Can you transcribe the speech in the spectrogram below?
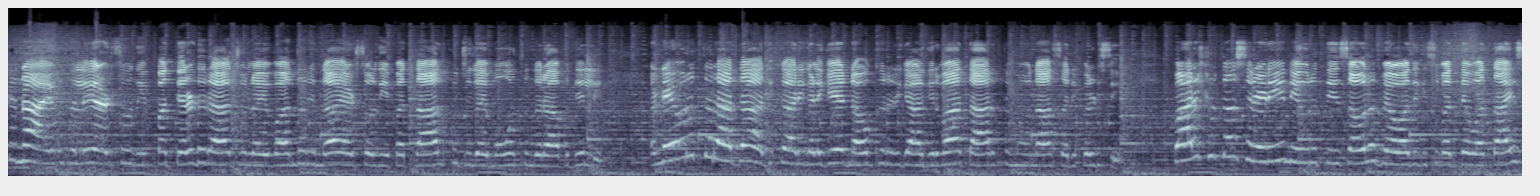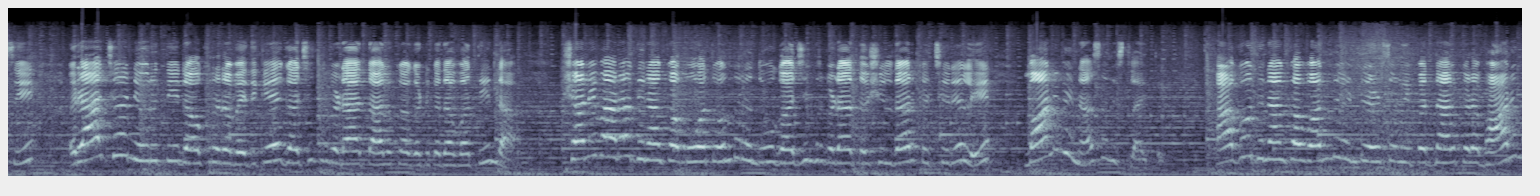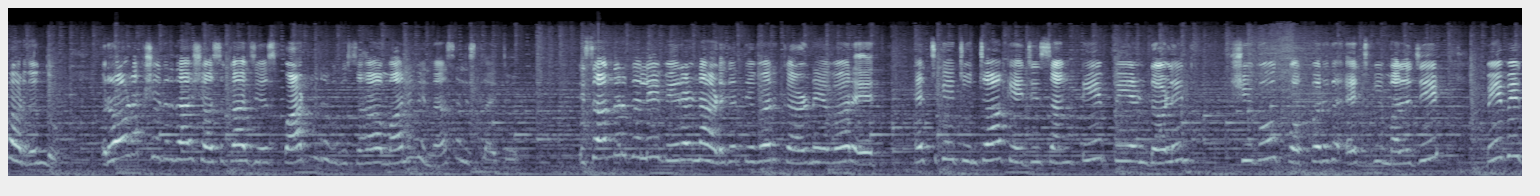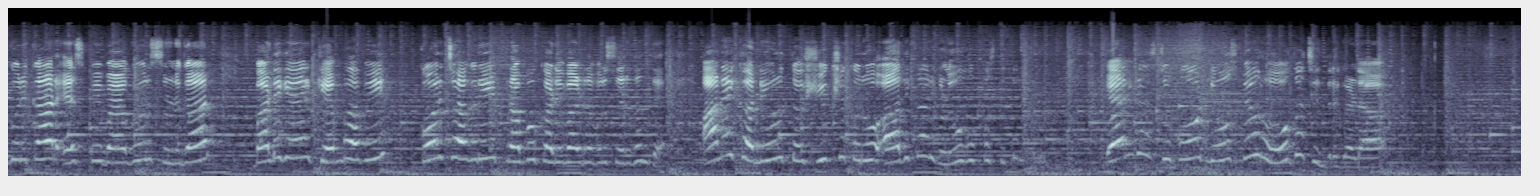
ವೇತನ ಆಯೋಗದಲ್ಲಿ ಎರಡ್ ಸಾವಿರದ ಇಪ್ಪತ್ತೆರಡರ ಜುಲೈ ಒಂದರಿಂದ ಎರಡ್ ಸಾವಿರದ ಇಪ್ಪತ್ನಾಲ್ಕು ಜುಲೈ ಮೂವತ್ತೊಂದರ ಅವಧಿಯಲ್ಲಿ ನಿವೃತ್ತರಾದ ಅಧಿಕಾರಿಗಳಿಗೆ ನೌಕರರಿಗೆ ಆಗಿರುವ ತಾರತಮ್ಯವನ್ನು ಸರಿಪಡಿಸಿ ಪರಿಷ್ಕೃತ ಶ್ರೇಣಿ ನಿವೃತ್ತಿ ಸೌಲಭ್ಯ ಒದಗಿಸುವಂತೆ ಒತ್ತಾಯಿಸಿ ರಾಜ್ಯ ನಿವೃತ್ತಿ ನೌಕರರ ವೇದಿಕೆ ಗಜೇಂದ್ರಗಡ ತಾಲೂಕಾ ಘಟಕದ ವತಿಯಿಂದ ಶನಿವಾರ ದಿನಾಂಕ ಮೂವತ್ತೊಂದರಂದು ಗಜೇಂದ್ರಗಡ ತಹಶೀಲ್ದಾರ್ ಕಚೇರಿಯಲ್ಲಿ ಮಾನವಿಯನ್ನ ಸಲ್ಲಿಸಲಾಯಿತು. ಹಾಗೂ ದಿನಾಂಕ ಒಂದು ಎರಡ್ ಸಾವಿರದ ಇಪ್ಪತ್ನಾಲ್ಕರ ಭಾನುವಾರದಂದು ರೋಣ ಕ್ಷೇತ್ರದ ಶಾಸಕ ಜೆಎಸ್ ಪಾಟೀಲ್ ರವರಿಗೂ ಸಹ ಮನವಿಯನ್ನ ಸಲ್ಲಿಸಲಾಯಿತು. ಈ ಸಂದರ್ಭದಲ್ಲಿ Veeranna Adagattiyavar, Karneyavar H K Chuncha K G P N Dolin Shivu Kopparada H B Malaji B B Gurikar S P Bagur, Sunagar Badige Kembhavi, Korchagari, ಪ್ರಭು ಕಡಿವಾಳ್ ರವರು ಸೇರಿದಂತೆ ಅನೇಕ ನಿವೃತ್ತ ಶಿಕ್ಷಕರು, ಅಧಿಕಾರಿಗಳು ಉಪಸ್ಥಿತರಿದ್ದರು. News bureau Gajendragad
